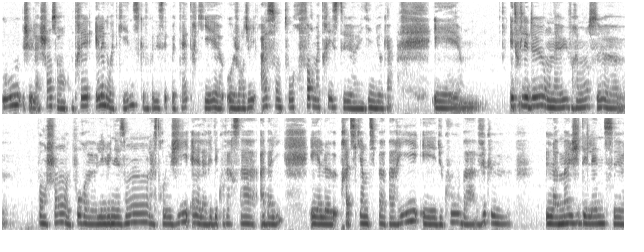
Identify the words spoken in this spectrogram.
où j'ai eu la chance de rencontrer Hélène Watkins, que vous connaissez peut-être, qui est euh, aujourd'hui à son tour formatrice de yin yoga. Et, et toutes les deux, on a eu vraiment ce penchant euh, pour euh, les lunaisons, l'astrologie. Elle, elle avait découvert ça à Bali et elle euh, pratiquait un petit peu à Paris. Et du coup, bah, vu que la magie d'Hélène se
